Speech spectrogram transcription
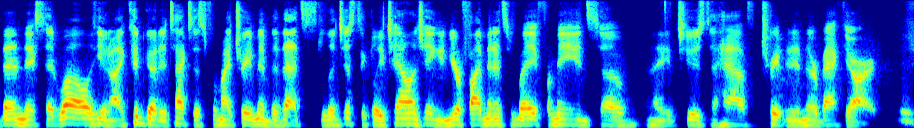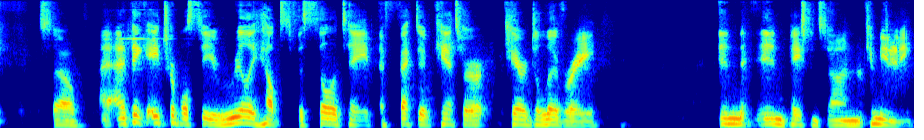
then they said, well, you know, I could go to Texas for my treatment, but that's logistically challenging and you're five minutes away from me. And so they choose to have treatment in their backyard. So I think ACCC really helps facilitate effective cancer care delivery in, in patients' own community.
